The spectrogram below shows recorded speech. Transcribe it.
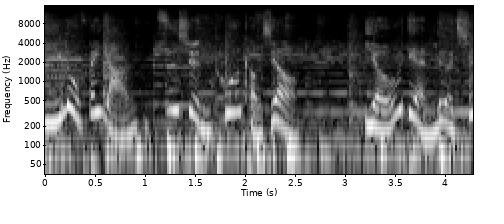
一路飞扬资讯脱口秀，有点乐趣。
